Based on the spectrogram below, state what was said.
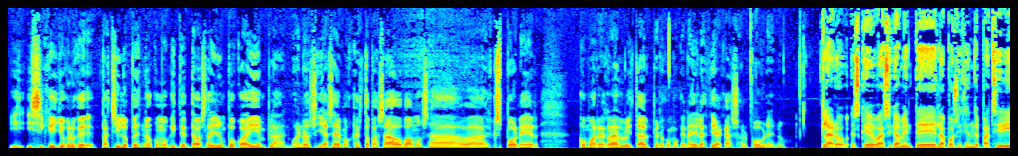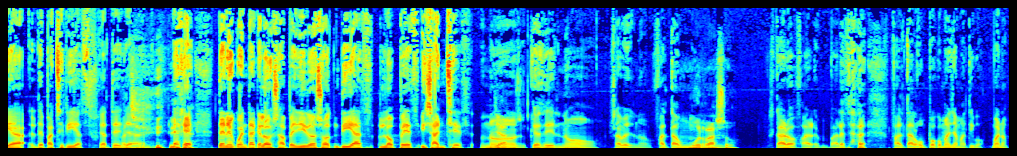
Y, y sí que yo creo que Pachi López, ¿no? Como que intentaba salir un poco ahí en plan, bueno, si ya sabemos que esto ha pasado, vamos a exponer cómo arreglarlo y tal. Pero como que nadie le hacía caso al pobre, ¿no? Claro, es que básicamente la posición de Pachi Díaz, de Pachi Díaz, fíjate ya. Es que ten en cuenta que los apellidos son Díaz, López y Sánchez. No, quiero decir, no, ¿sabes? No, falta un Muy raso. Claro, parece falta algo un poco más llamativo. Bueno,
